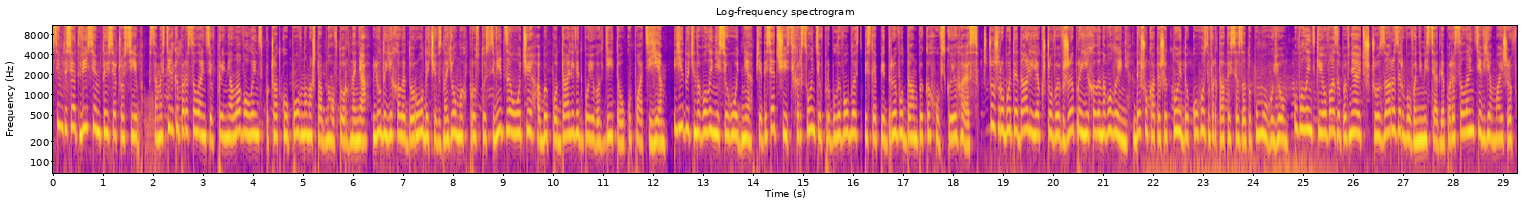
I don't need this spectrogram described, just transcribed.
78 тисяч осіб. Саме стільки переселенців прийняла Волинь з початку повномасштабного вторгнення. Люди їхали до родичів, знайомих просто світ за очі, аби подалі від бойових дій та окупації. Їдуть на Волині сьогодні. 56 херсонців прибули в область після підриву дамби Каховської ГЕС. Що ж робити далі, якщо ви вже приїхали на Волинь? Де шукати житло і до кого звертатися за допомогою? У Волинській ОВА запевняють, що зарезервовані місця для переселенців є майже в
